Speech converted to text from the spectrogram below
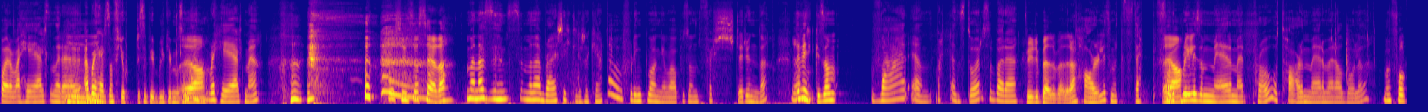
bare var helt sånn derre Mm. Jeg ble helt sånn fjortis i publikum og sånn. Ja. Jeg ble helt med. Jeg syns jeg ser det. Men jeg syns Men jeg blei skikkelig sjokkert av hvor flink mange var på sånn første runde. Ja. Det virker som en, hvert eneste år så bare Blir det bedre og bedre? tar det liksom et step. Folk Ja. blir liksom mer og mer pro og tar det mer og mer alvorlig, da. Men folk,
